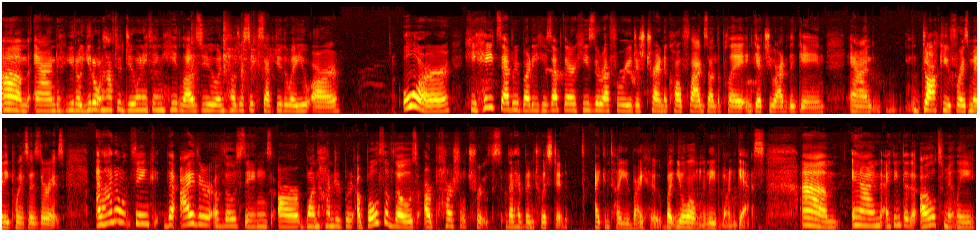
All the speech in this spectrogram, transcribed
Um, and you know, you don't have to do anything. He loves you and he'll just accept you the way you are. or he hates everybody. He's up there, he's the referee, just trying to call flags on the play and get you out of the game and dock you for as many points as there is. And I don't think that either of those things are 100%, uh, both of those are partial truths that have been twisted. I can tell you by who, but you'll only need one guess. Um, and I think that ultimately,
